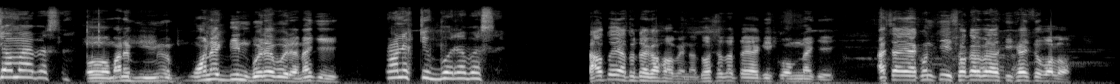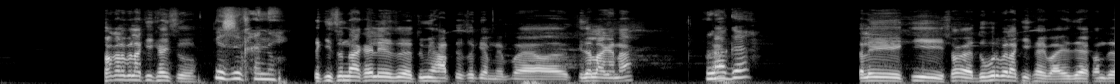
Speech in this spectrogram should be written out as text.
জমা ও মানে অনেক দিন বইরা বইরা নাকি? অনেক টিপ বড় বেচছে। তাও তো এত টাকা হবে না দশ হাজার টাকা কি কম নাকি? আচ্ছা এখন কি সকালবেলা কি খাইছো বলো? সকালবেলা কি খাইছো? কিছু তো কিছু না খাইলে তুমি হাঁটতেছো কেমনে? খিদে লাগে না? লাগে। তাহলে কি স- দুপুরবেলা কি খাইবা? এই যে এখন যে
